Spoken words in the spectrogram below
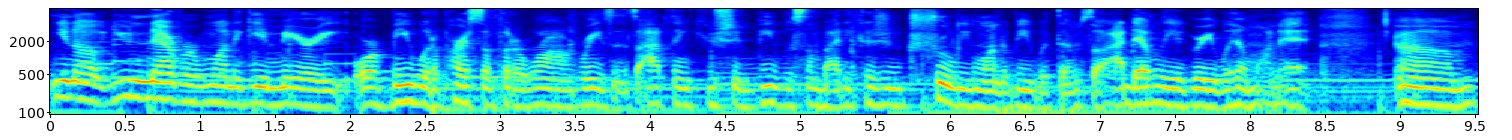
you know, you never want to get married or be with a person for the wrong reasons. I think you should be with somebody because you truly want to be with them. So I definitely agree with him on that. Um,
